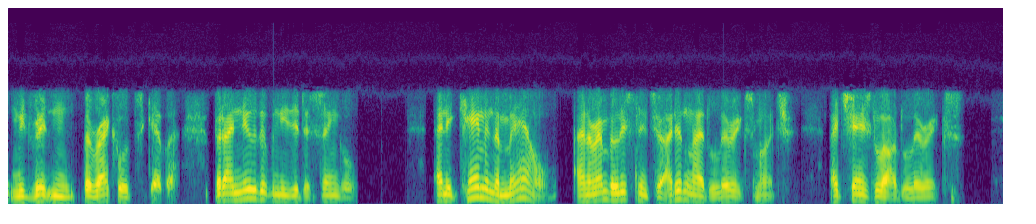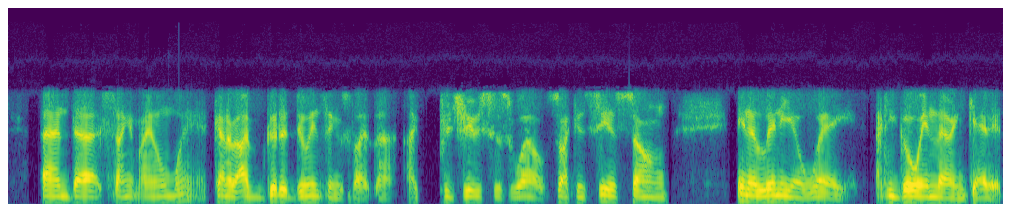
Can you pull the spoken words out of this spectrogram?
and we'd written the record together. But I knew that we needed a single, and it came in the mail. And I remember listening to it. I didn't like the lyrics much. I changed a lot of the lyrics and uh, sang it my own way. Kind of, I'm good at doing things like that. I produce as well, so I can see a song in a linear way. I can go in there and get it.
